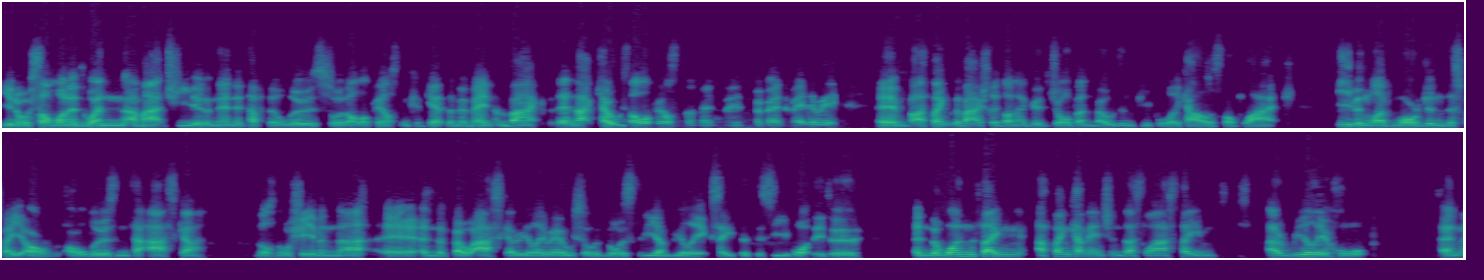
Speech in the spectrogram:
you know, someone would win a match here and then they'd have to lose so the other person could get the momentum back. But then that kills the other person's momentum anyway. Um, but I think they've actually done a good job in building people like Aleister Black, even Liv Morgan, despite our, our losing to Asuka. There's no shame in that, uh, and they've built Asuka really well. So those three, I'm really excited to see what they do. And the one thing I think I mentioned this last time, I really hope, and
